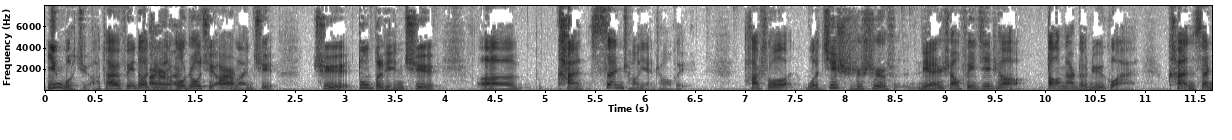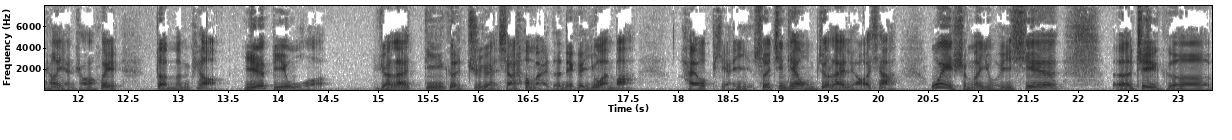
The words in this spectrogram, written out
英国去啊，他要飞到这个欧洲去，爱尔兰去，去都柏林去，呃，看三场演唱会。他说，我即使是连上飞机票到那儿的旅馆看三场演唱会的门票，也比我。原来第一个志愿想要买的那个一万八还要便宜，所以今天我们就来聊一下为什么有一些呃这个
